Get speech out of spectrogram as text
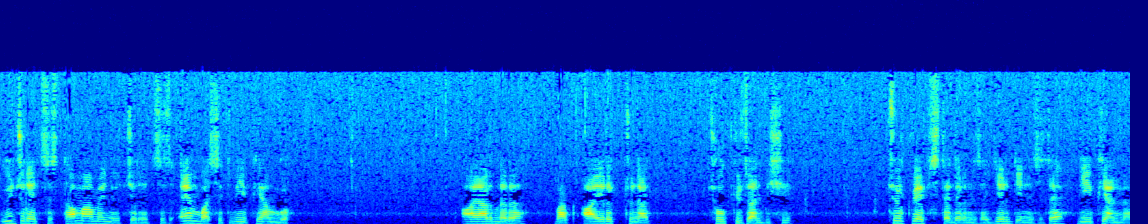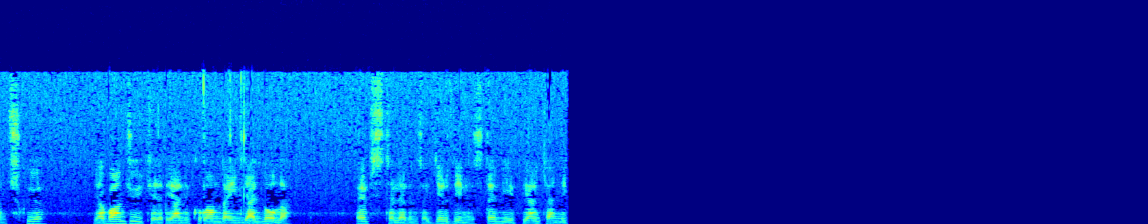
Ücretsiz, tamamen ücretsiz. En basit VPN bu. Ayarları, bak ayrık tünel çok güzel bir şey. Türk web sitelerinize girdiğinizde VPN'den çıkıyor. Yabancı ülkeler yani Chrome'da engelli olan web sitelerinize girdiğinizde VPN kendi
